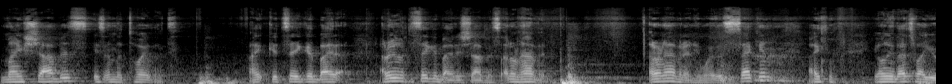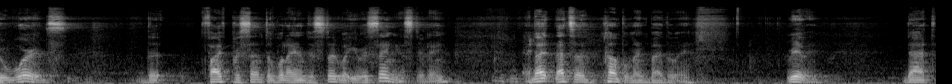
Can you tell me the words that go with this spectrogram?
my Shabbos is in the toilet. I could say goodbye to, I don't even have to say goodbye to Shabbos. I don't have it. I don't have it anymore. The second, I, only that's why your words, the 5% of what I understood what you were saying yesterday, and that, that's a compliment, by the way. Really. That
